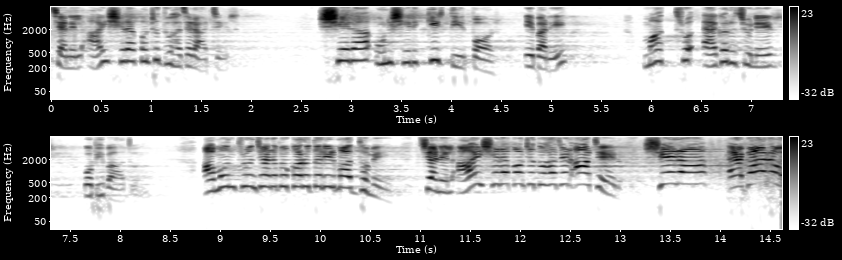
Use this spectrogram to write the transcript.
চ্যানেল আই সেরা কণ্ঠ দু হাজার আটের। সেরা উনিশের কীর্তির পর, এবারে মাত্র এগারো জনের অভিবাদন। আমন্ত্রণ জানাব করতালির মাধ্যমে। চ্যানেল আই সেরা কণ্ঠ দু হাজার আটের সেরা এগারো।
